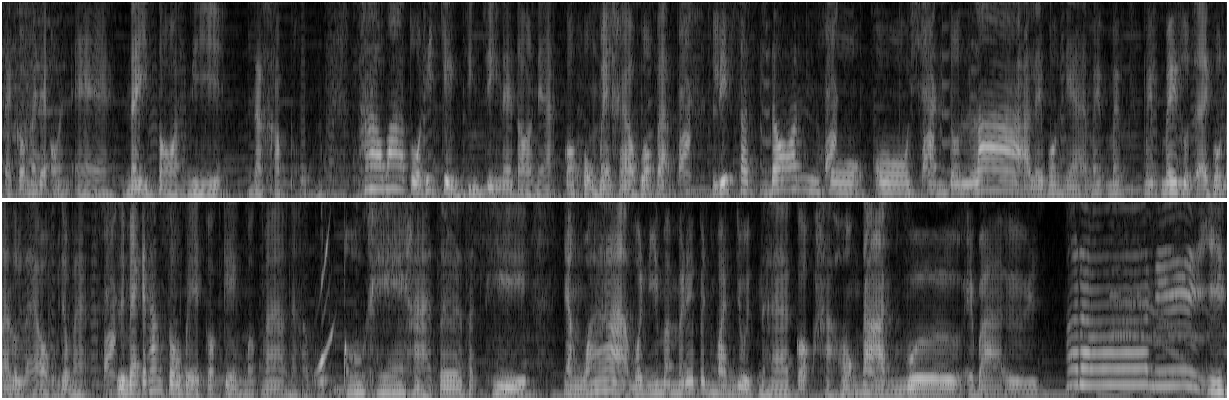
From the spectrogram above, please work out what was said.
แต่ก็ไม่ได้อ่อนแอในตอนนี้นะครับผม ถ้าว่าตัวที่เก่งจริง ๆ ในตอนเนี้ยก็คงไม่แคลพวกแบบลิซัดดอนโฮโอชันโดล่าอะไรพวกเนี้ยไม่ไม่ไม่ไม่หลุดไอ้พวกนั้นหลุดแล้วคุณผู้ชมฮะหรือแม้กระทั่งโซเบตก็เก่งมากๆนะครับผมโอเคหาเจอสักทีอย่างว่าวันนี้มันไม่ได้เป็นวันหยุดนะฮะ ก็หาห้องนานเวอร์ไอ้บ้าเอ้ย อาดานี่ อีก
